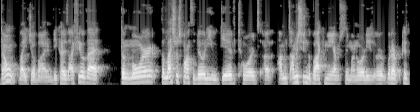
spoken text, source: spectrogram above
don't like Joe Biden because I feel that the more, the less responsibility you give towards, uh, I'm, I'm just using the black community, I'm just saying minorities or whatever, because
